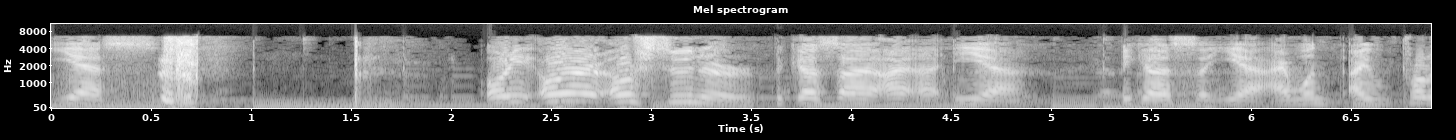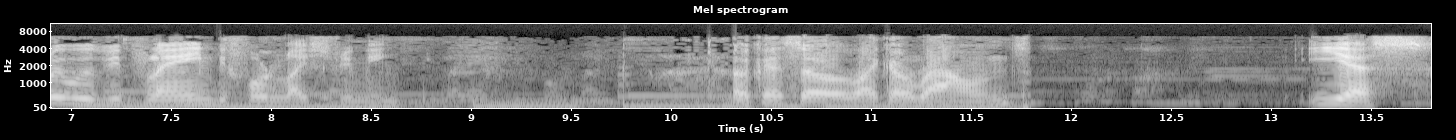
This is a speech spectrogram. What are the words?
Yes. or or or sooner because I I, I yeah because uh, yeah I want I probably will be playing before live streaming. Okay, so like a round. Yes.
